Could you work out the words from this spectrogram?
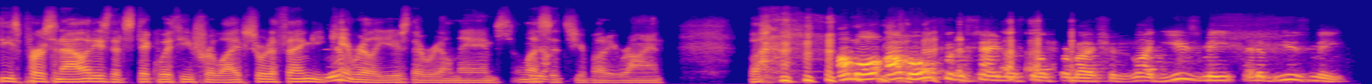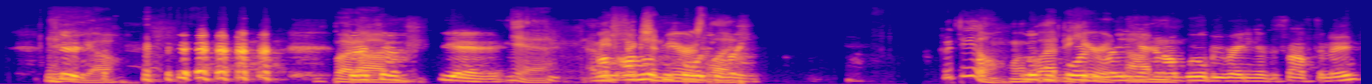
these personalities that stick with you for life, sort of thing. You Yeah. can't really use their real names unless it's your buddy Ryan. But I'm all I'm all for the shameless self promotion like use me and abuse me. there you go. but But um, yeah. yeah, I mean, I'm, I'm fiction looking mirrors life. Good deal. Well, I'm looking to forward to it. reading it, and I Um, will be reading it this afternoon.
